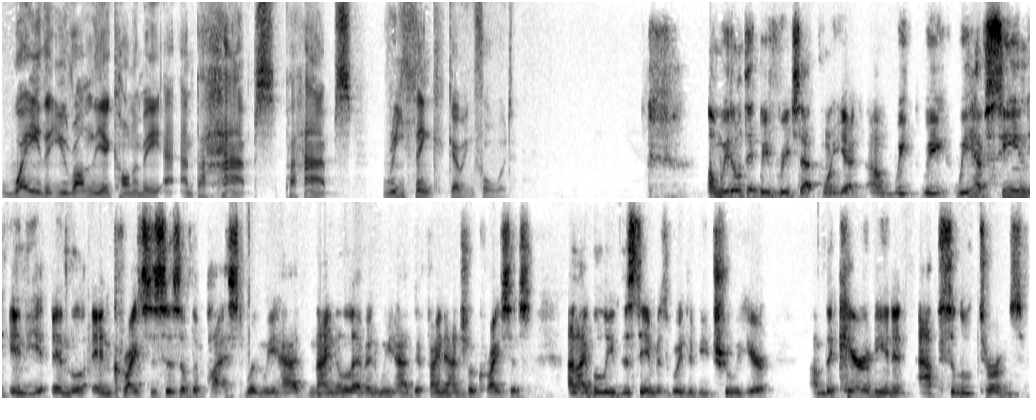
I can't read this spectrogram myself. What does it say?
way that you run the economy and perhaps, perhaps rethink going forward? Um, we don't think we've reached that point yet. Um, we, we, we have seen in, in, in crises of the past, when we had 9-11, we had the financial crisis. And I believe the same is going to be true here. Um, the Caribbean, in absolute terms,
